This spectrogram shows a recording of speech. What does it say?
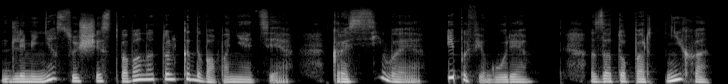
Для меня существовало только два понятия – красивое и по фигуре. Зато портниха,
